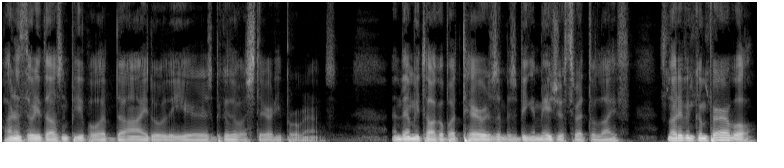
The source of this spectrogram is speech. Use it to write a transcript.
130,000 people have died over the years because of austerity programs. And then we talk about terrorism as being a major threat to life. It's not even comparable.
